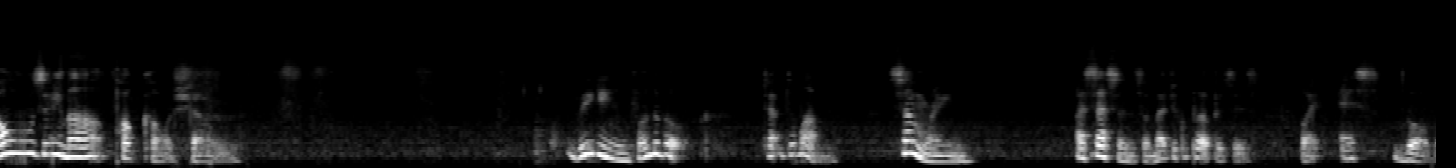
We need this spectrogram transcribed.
Holzima Podcast Show. Reading from the book, Chapter 1 Summoning Assassins for Magical Purposes by S. Rob.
